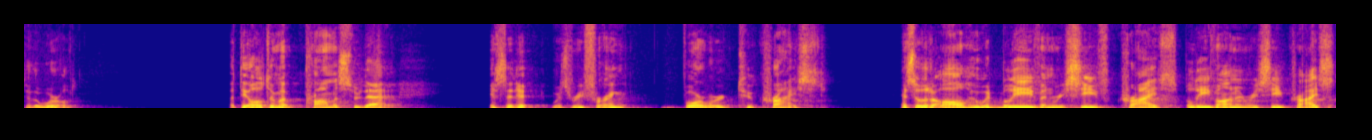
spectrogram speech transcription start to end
to the world. But the ultimate promise through that is that it was referring forward to Christ. And so that all who would believe and receive Christ, believe on and receive Christ,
